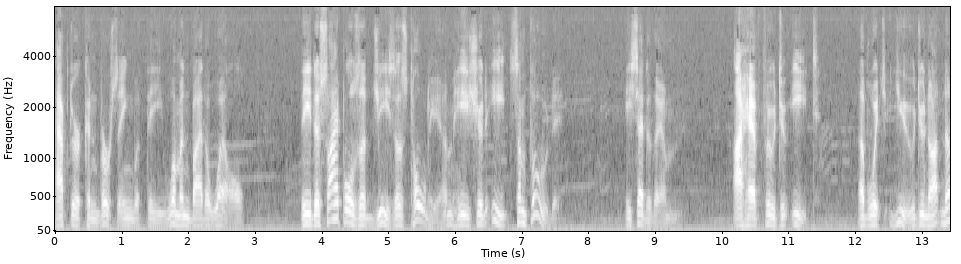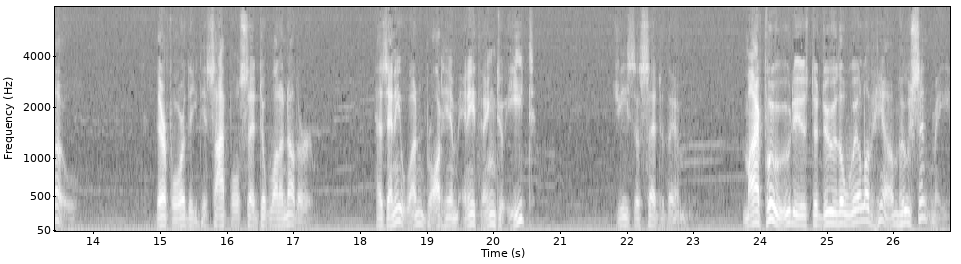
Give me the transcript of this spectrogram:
after conversing with the woman by the well, the disciples of Jesus told him he should eat some food. He said to them, I have food to eat, of which you do not know. Therefore the disciples said to one another, Has anyone brought him anything to eat? Jesus said to them, My food is to do the will of him who sent me,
